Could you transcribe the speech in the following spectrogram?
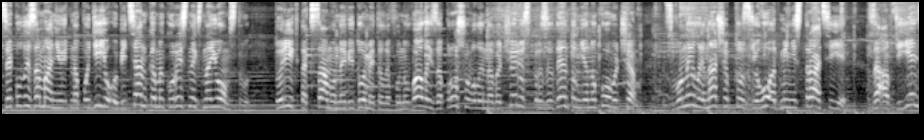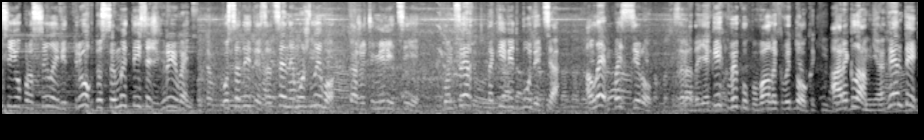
Це коли заманюють на подію обіцянками корисних знайомств. Торік так само невідомі телефонували і запрошували на вечерю з президентом Януковичем. Дзвонили, начебто, з його адміністрації. За авдієнцію просили від 3 до 7 тисяч гривень. Посадити за це неможливо, кажуть у міліції. Концерт таки відбудеться, але без зірок, заради яких ви купували квиток. А рекламні агенти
